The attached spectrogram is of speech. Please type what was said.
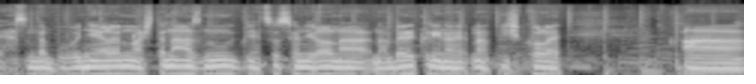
já jsem tam původně jel na 14 dnů, něco jsem dělal na, na Berkeley, na, na té škole a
